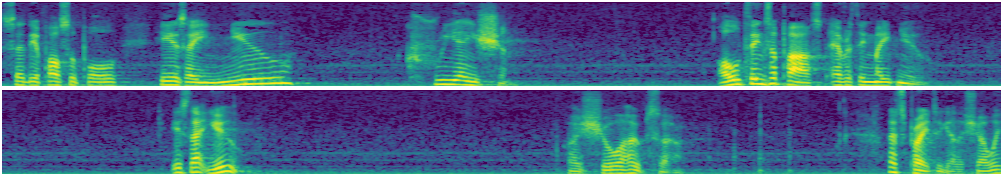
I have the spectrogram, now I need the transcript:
said the Apostle Paul, he is a new creation. Old things are past, everything made new. Is that you? I sure hope so. Let's pray together, shall we?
